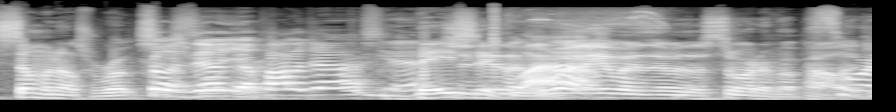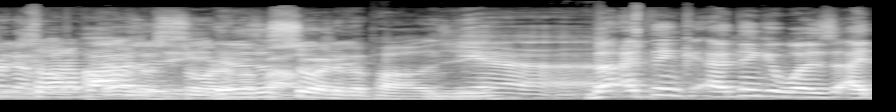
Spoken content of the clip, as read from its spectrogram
someone else wrote. So this for Azealia apologized? Yeah. Basically, Wow. well, it was it was a sort of apology. Sort of Sort of It was apology. a sort it of was a sort of apology. Yeah. But I think I think it was I,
